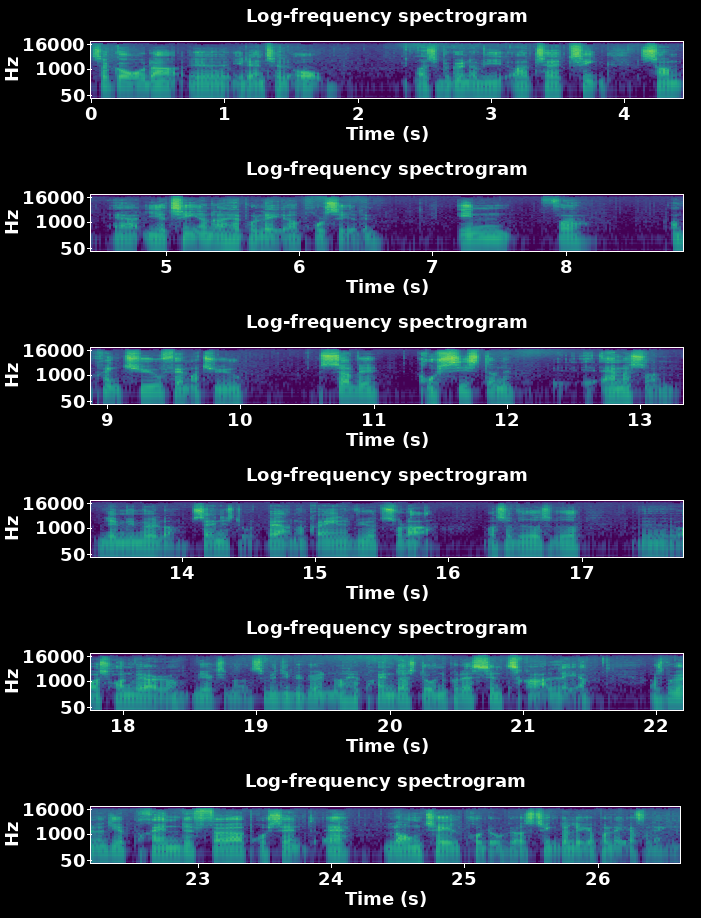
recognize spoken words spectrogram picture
Så går der øh, et antal år, og så begynder vi at tage ting, som er irriterende at have på lager og producere dem. Inden for omkring 2025, så vil grossisterne, Amazon, Lemmy Møller, Sandestol, Berner, Grene, Vyrt, Solar osv. osv., øh, også håndværkervirksomheder, så vil de begynde at have printer stående på deres centrallager. Og så begynder de at printe 40% af longtail-produkter, altså ting, der ligger på lager for længe.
